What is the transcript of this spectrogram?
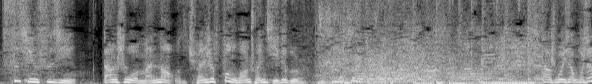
思情思情。当时我满脑子全是凤凰传奇的歌。当时我想，我这，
